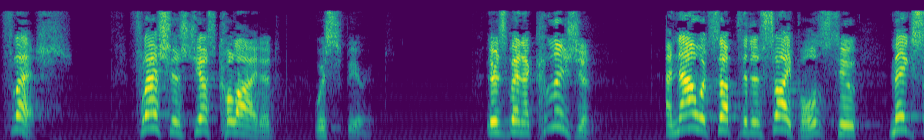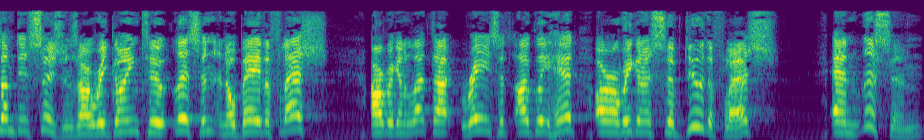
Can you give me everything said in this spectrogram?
Flesh. Flesh has just collided with spirit. There's been a collision. And now it's up to the disciples to make some decisions. Are we going to listen and obey the flesh? Are we going to let that raise its ugly head? Or are we going to subdue the flesh and listen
